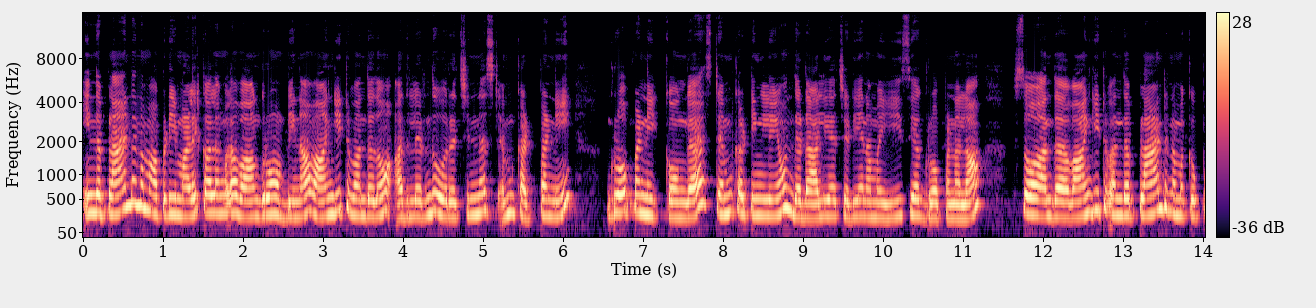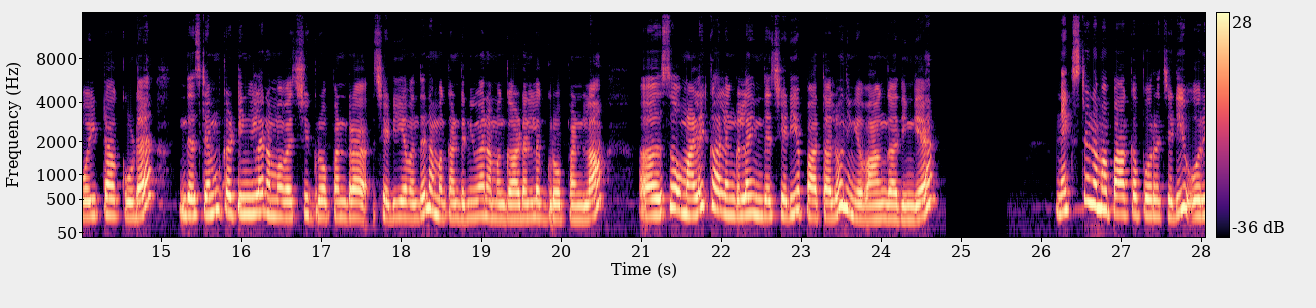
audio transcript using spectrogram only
இந்த பிளான்ட்டை நம்ம அப்படி மழைக்காலங்களாக வாங்குகிறோம் அப்படின்னா வாங்கிட்டு வந்ததும் அதுலேருந்து ஒரு சின்ன ஸ்டெம் கட் பண்ணி க்ரோ பண்ணிக்கோங்க. ஸ்டெம் கட்டிங்லேயும் இந்த டாலியா செடியை நம்ம ஈஸியாக க்ரோ பண்ணலாம். ஸோ அந்த வாங்கிட்டு வந்த பிளான்ட் நமக்கு போயிட்டா கூட இந்த ஸ்டெம் கட்டிங்கில் நம்ம வச்சு க்ரோ பண்ணுற செடியை வந்து நம்ம கண்டினியூவாக நம்ம கார்டனில் க்ரோ பண்ணலாம். Uh, ஸோ மழைக்காலங்களில் இந்த செடியை பார்த்தாலும் நீங்கள் வாங்காதீங்க. நெக்ஸ்ட்டு நம்ம பார்க்க போகிற செடி ஒரு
